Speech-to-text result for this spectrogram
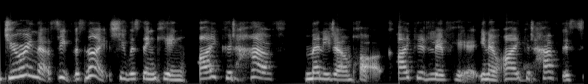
during that sleepless night she was thinking i could have Manydown Park i could live here you know i could have this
